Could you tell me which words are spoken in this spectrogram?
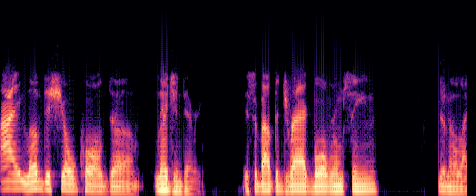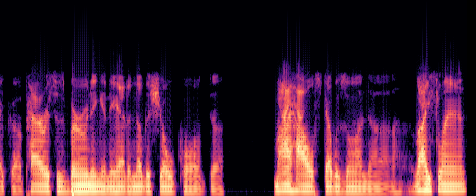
I love this show called um, Legendary. It's about the drag ballroom scene. You know, like uh, Paris is Burning, and they had another show called uh, My House that was on uh, Viceland.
